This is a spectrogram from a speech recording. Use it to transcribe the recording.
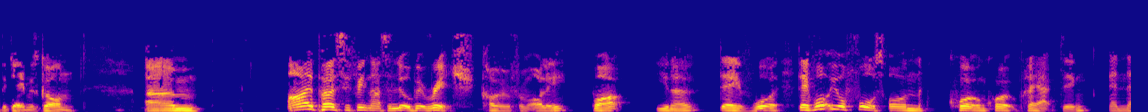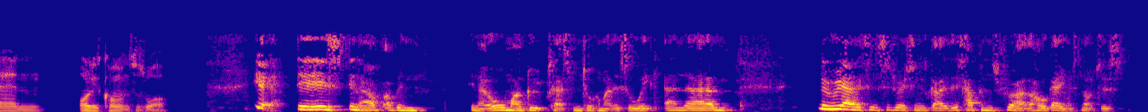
the game is gone. Um, I personally think that's a little bit rich coming from Ole, but you know, Dave, what Dave, what are your thoughts on quote unquote play acting and then Ole's comments as well? Yeah, it is. You know, I've, I've been, you know, all my group chats been talking about this all week, and um, the reality of the situation is, guys, this happens throughout the whole game. It's not just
